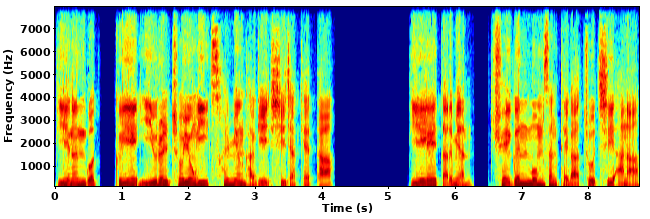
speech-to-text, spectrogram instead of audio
비에는 곧 그의 이유를 조용히 설명하기 시작했다. 비에에 따르면 최근 몸 상태가 좋지 않아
